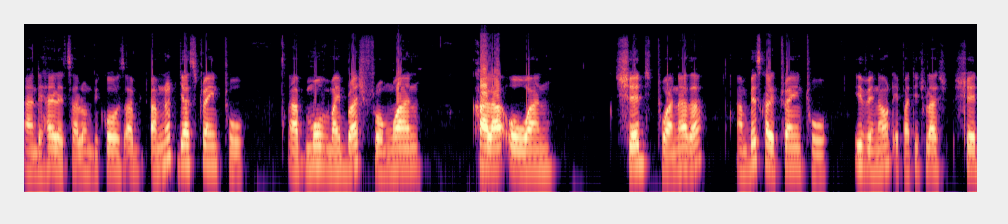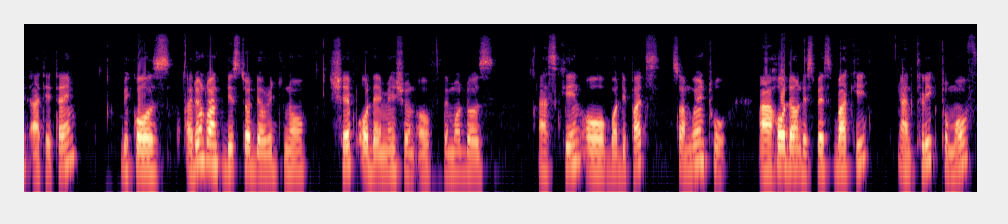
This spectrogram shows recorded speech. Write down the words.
and the highlights alone because I'm, I'm not just trying to uh, move my brush from one color or one shade to another. I'm basically trying to even out a particular shade at a time because I don't want to distort the original shape or dimension of the model's uh, skin or body parts. So I'm going to uh, hold down the space bar key and click to move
